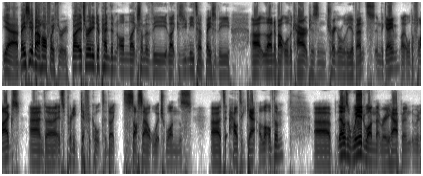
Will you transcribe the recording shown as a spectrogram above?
yeah, basically about halfway through. But it's really dependent on like some of the like because you need to basically uh, learn about all the characters and trigger all the events in the game, like all the flags, and uh, it's pretty difficult to like suss out which ones, uh, to, how to get a lot of them. Uh, there was a weird one that really happened, which-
